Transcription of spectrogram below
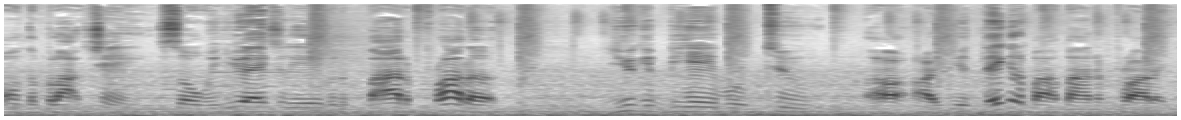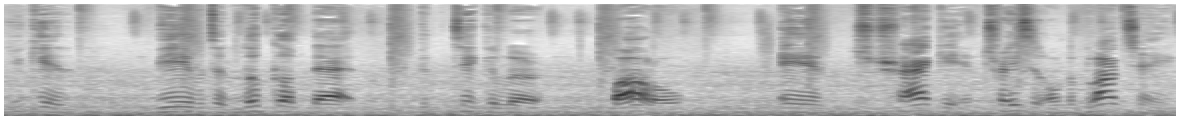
on the blockchain. So when you're actually able to buy the product, you can be able to, uh, or you're thinking about buying a product, you can be able to look up that particular bottle and track it and trace it on the blockchain.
